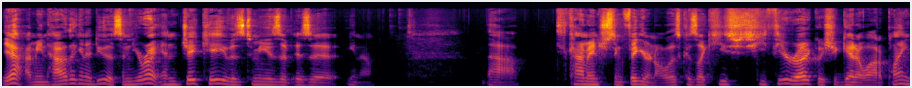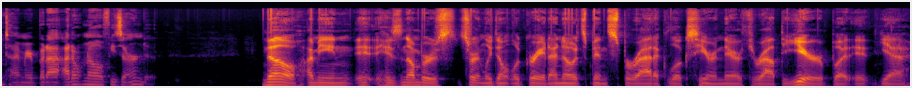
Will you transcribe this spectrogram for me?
yeah, I mean, how are they going to do this? And you're right. And Jake Cave is to me is a, is a, you know, uh, kind of interesting figure in all this because like he's he theoretically should get a lot of playing time here, but I, I don't know if he's earned it. No, I mean it, his numbers certainly don't look great. I know it's been sporadic looks here and there throughout the year, but it yeah,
